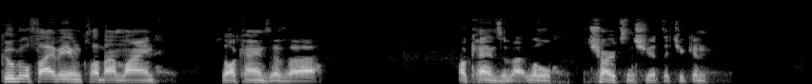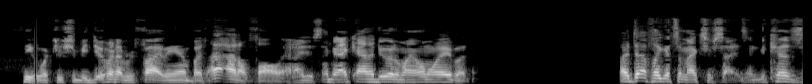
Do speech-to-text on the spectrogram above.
Google 5 a.m. Club online. There's all kinds of uh, all kinds of uh, little charts and shit that you can see what you should be doing every 5 a.m. But I, I don't follow that. I just, I mean, I kind of do it in my own way, but I definitely get some exercise in because,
